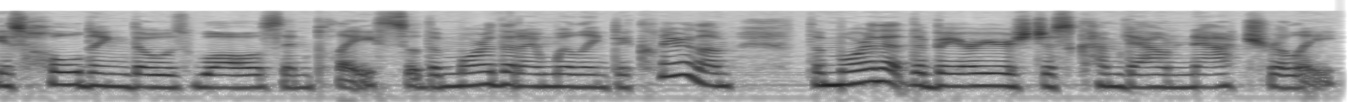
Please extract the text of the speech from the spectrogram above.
is holding those walls in place. So the more that I'm willing to clear them, the more that the barriers just come down naturally.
